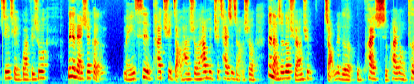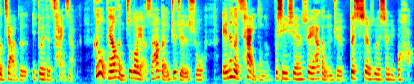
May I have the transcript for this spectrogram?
金钱观，比如说那个男生可能。每一次他去找他的时候，他们去菜市场的时候，那男生都喜欢去找那个五块、十块那种特价的一堆的菜这样。可是我朋友很注重养生，他可能就觉得说，诶，那个菜可能不新鲜，所以他可能觉得对摄入的身体不好。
